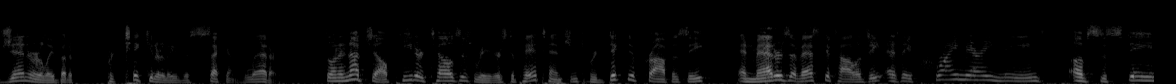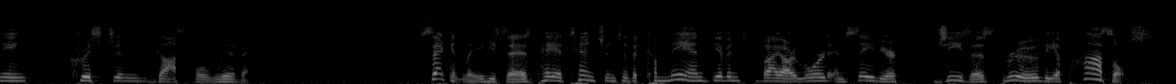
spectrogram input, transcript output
generally, but particularly the second letter. So, in a nutshell, Peter tells his readers to pay attention to predictive prophecy and matters of eschatology as a primary means of sustaining Christian gospel living. Secondly, he says, pay attention to the command given by our Lord and Savior Jesus through the apostles.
